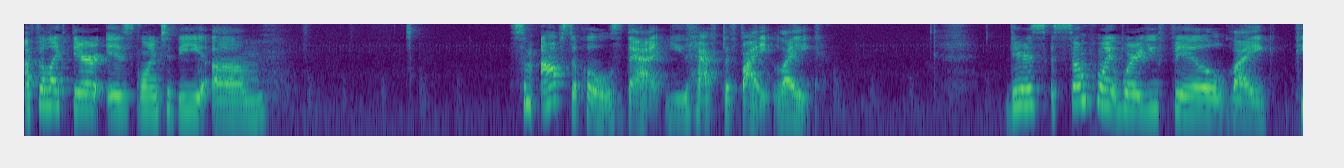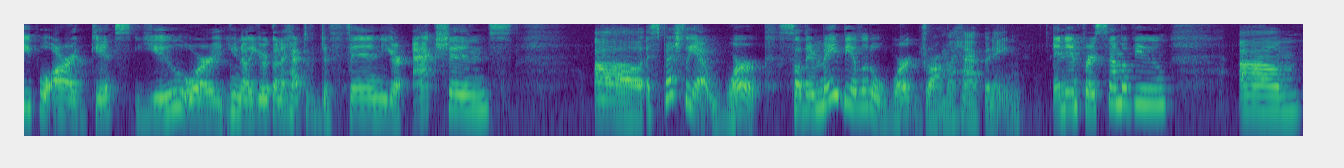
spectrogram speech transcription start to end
I feel like there is going to be um, some obstacles that you have to fight. Like, there's some point where you feel like people are against you, or you know, you're going to have to defend your actions uh, especially at work. So there may be a little work drama happening. And then for some of you, um,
